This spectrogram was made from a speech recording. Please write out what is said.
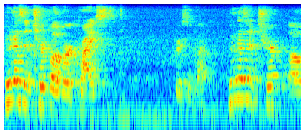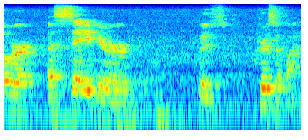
who doesn't trip over Christ crucified? Who doesn't trip over a Savior who's crucified?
